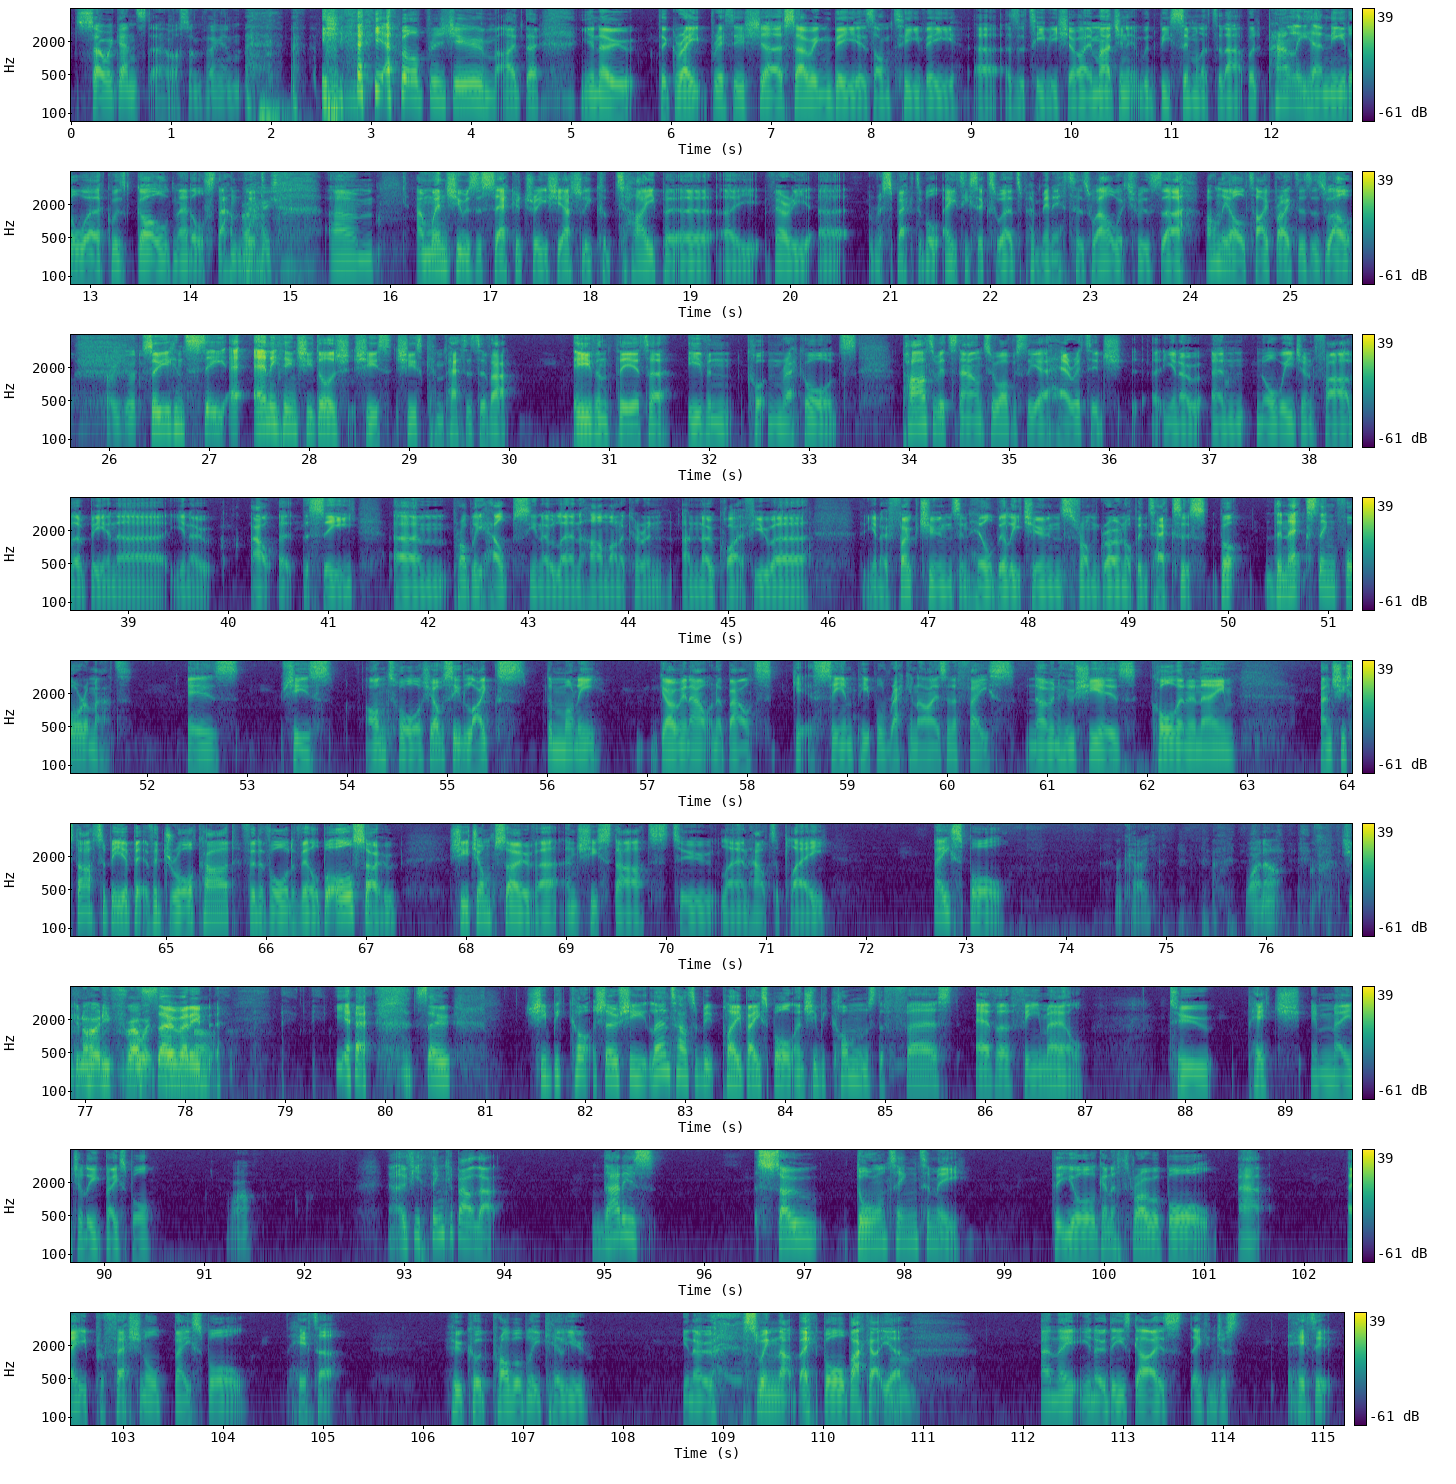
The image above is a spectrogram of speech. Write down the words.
sew against her or something? And yeah, yeah, well, presume I don't. You know, the Great British uh, Sewing Bee is on TV uh, as a TV show. I imagine it would be similar to that, but apparently her needlework was gold medal standard. Right. Um, and when she was a secretary, she actually could type a, a, a very uh, respectable 86 words per minute as well, which was uh, on the old typewriters as well. very good. So you can see anything she does, she's she's competitive at. Even theatre, even cutting records. Part of it's down to obviously a heritage, uh, you know, and Norwegian father being a, you know, out at the sea um, probably helps, you know, learn the harmonica and, and know quite a few, uh, you know, folk tunes and hillbilly tunes from growing up in Texas. But the next thing for her, Matt, is she's on tour. She obviously likes the money, going out and about, get, seeing people recognizing a face, knowing who she is, calling her name. And she starts to be a bit of a draw card for the vaudeville, but also she jumps over and she starts to learn how to play baseball. Okay. Why not? She can already throw it. so many. far. yeah. So she beco- so she learns how to be- play baseball and she becomes the first ever female to pitch in Major League Baseball. Wow. Now, if you think about that, that is so daunting to me that you're going to throw a ball at a professional baseball hitter who could probably kill you. You know, swing that ba- ball back at you. Hmm. And they, you know, these guys, they can just hit it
